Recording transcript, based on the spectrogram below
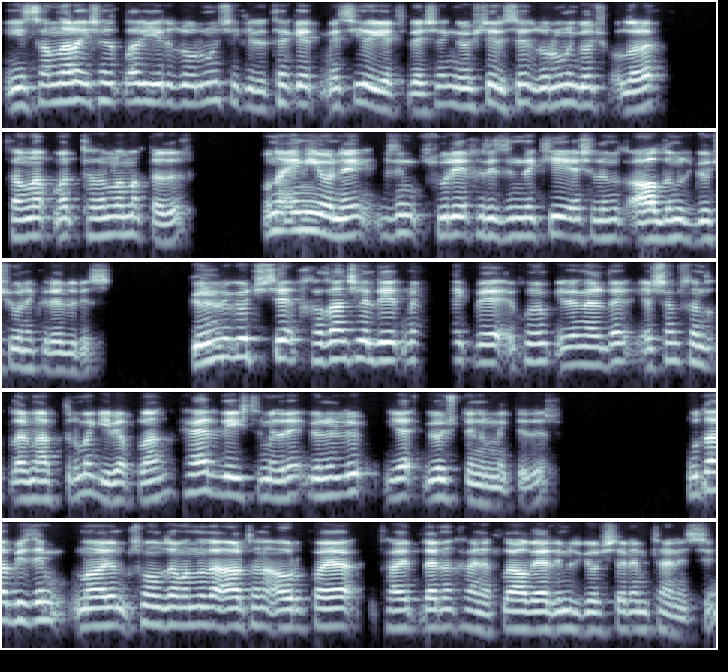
insanlara yaşadıkları yeri zorunlu şekilde terk etmesiyle gerçekleşen göçler ise zorunlu göç olarak tanımlanmak, tanımlanmaktadır. Buna en iyi örneği bizim Suriye krizindeki yaşadığımız, aldığımız göçü örnek verebiliriz. Gönüllü göç ise kazanç elde etmek ve ekonomik nedenlerde yaşam standartlarını arttırma gibi yapılan her değiştirmelere gönüllü göç denilmektedir. Bu da bizim malum son zamanlarda artan Avrupa'ya taleplerden kaynaklı verdiğimiz göçlerden bir tanesi.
